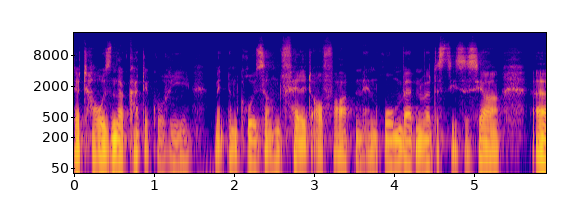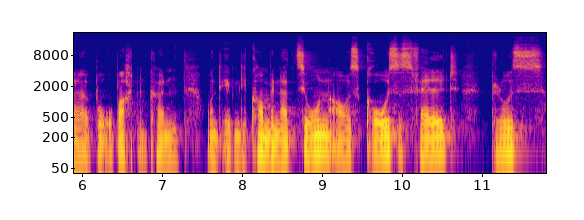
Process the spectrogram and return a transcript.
der Tausender-Kategorie mit einem größeren Feld aufwarten. In Rom werden wir das dieses Jahr äh, beobachten können. Und eben die Kombination aus großes Feld plus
